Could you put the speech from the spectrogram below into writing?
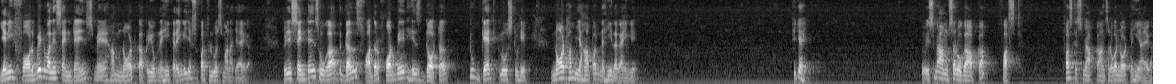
यानी फॉरबिड वाले सेंटेंस में हम नॉट का प्रयोग नहीं करेंगे, ये सुपरफ्लुअस माना जाएगा। तो ये सेंटेंस होगा the girl's father forbade his daughter to get close to him not हम यहाँ पर नहीं लगाएँगे। ठीक है? तो इसमें आंसर होगा आपका फ़र्स्ट। फ़र्स्ट इसमें आपका आंसर होगा, नॉट नहीं आएगा।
